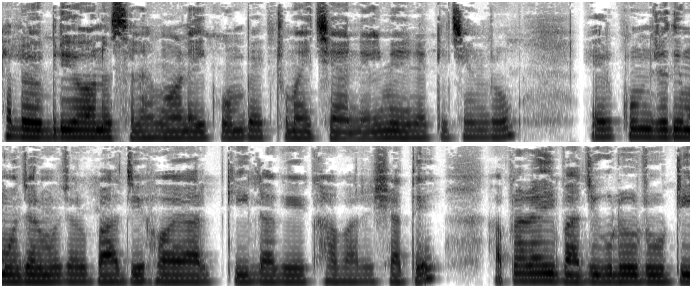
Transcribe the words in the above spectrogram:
হ্যালো এভরিওয়ান আসসালামু আলাইকুম back to my channel Marina kitchen room এরকম যদি মজার মজার বাজি হয় আর কি লাগে খাবারের সাথে, আপনারা এই বাজিগুলো রুটি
